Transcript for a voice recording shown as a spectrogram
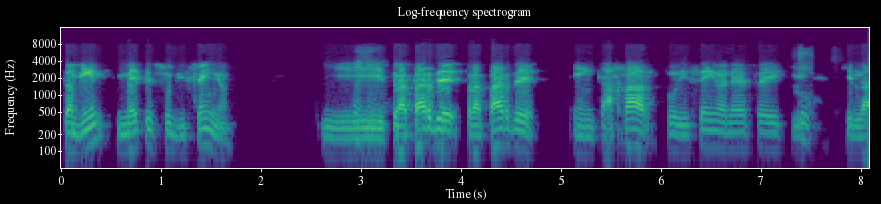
también meten su diseño. Y tratar de tratar de encajar tu diseño en ese y que, que, la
